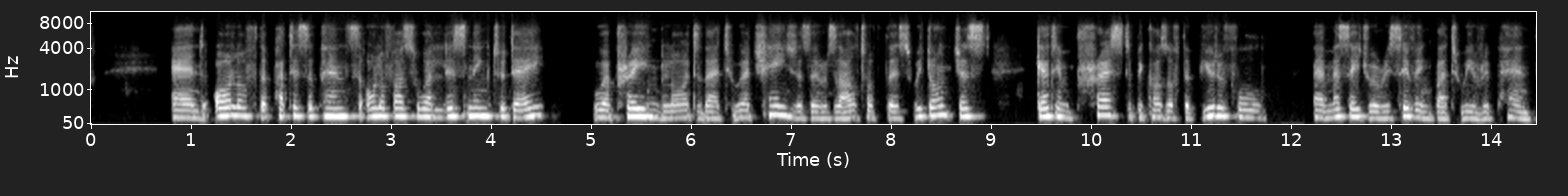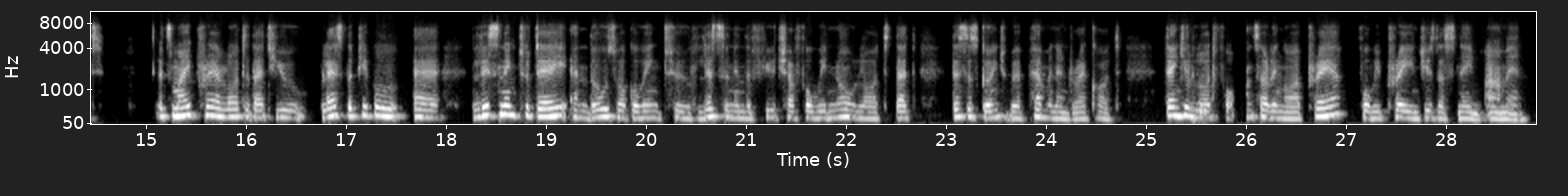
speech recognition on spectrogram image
And all of the participants, all of us who are listening today, we are praying, Lord, that we are changed as a result of this. We don't just get impressed because of the beautiful uh, message we're receiving, but we repent. It's my prayer, Lord, that you bless the people uh, listening today and those who are going to listen in the future, for we know, Lord, that this is going to be a permanent record. Thank you, Lord, for answering our prayer, for we pray in Jesus' name. Amen.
